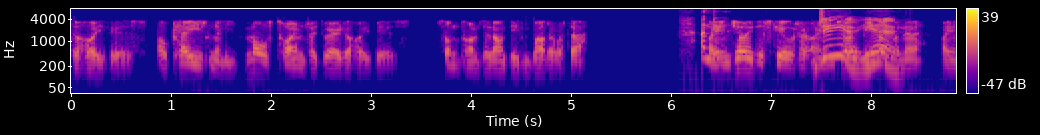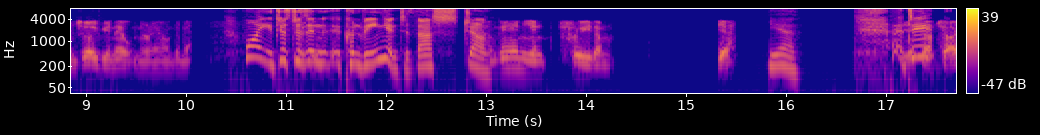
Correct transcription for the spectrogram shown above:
the high vis. Occasionally, most times I'd wear the high vis. Sometimes I don't even bother with that. And I enjoy the scooter. I Do enjoy you? being Yeah. up in it. I enjoy being out and around in it. why? Just as in convenient, is that, John? Convenient, freedom. Yeah, Yeah. Uh, yeah do you- I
